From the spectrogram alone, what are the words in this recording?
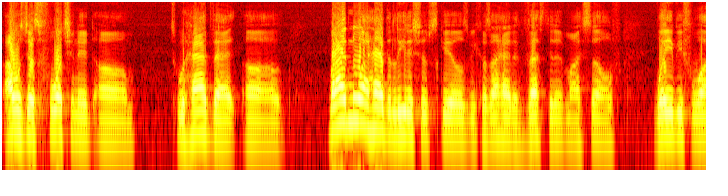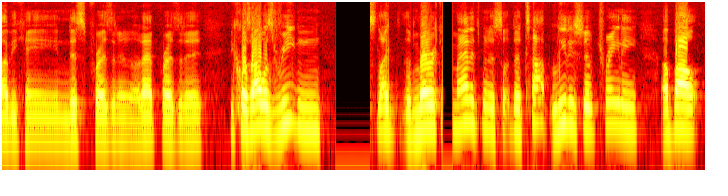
I was just fortunate um, to have that. Uh, but I knew I had the leadership skills because I had invested in myself way before I became this president or that president because I was reading like American management is the top leadership training about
